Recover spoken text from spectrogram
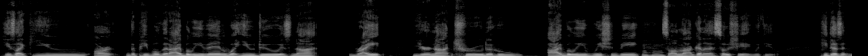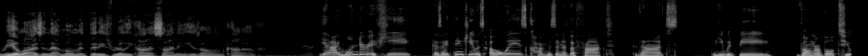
he's like, You aren't the people that I believe in. What you do is not right. You're not true to who I believe we should be. Mhm. So I'm not going to associate with you. He doesn't realize in that moment that he's really kind of signing his own kind of. Yeah, I wonder if he, because I think he was always cognizant of the fact that he would be vulnerable to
